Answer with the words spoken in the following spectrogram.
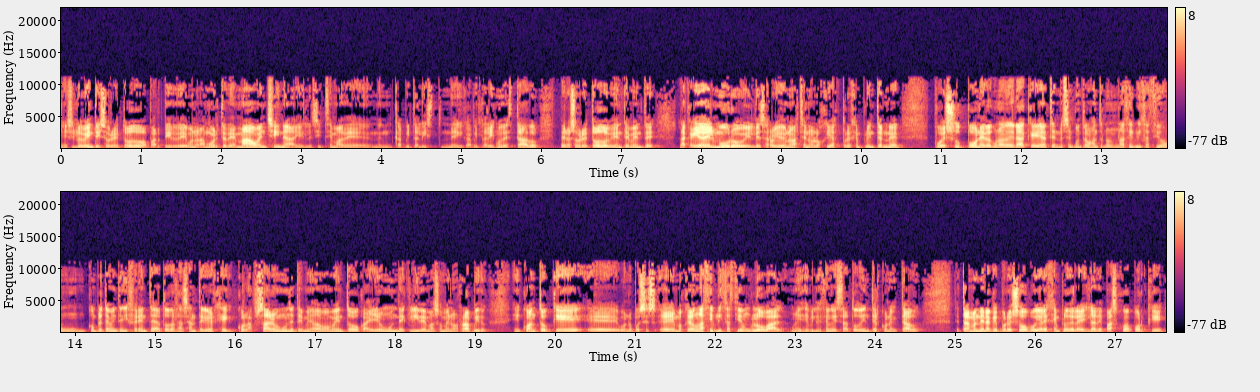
en el siglo XX y sobre todo a partir de bueno la muerte de Mao en China y el sistema de, capitalismo de Estado, pero sobre todo, evidentemente, la caída del muro y el desarrollo de nuevas tecnologías, por ejemplo, Internet, pues supone de alguna manera que nos encontramos ante una civilización completamente diferente a todas las anteriores que colapsaron en un determinado momento o cayeron en un declive más o menos rápido. En cuanto que, eh, bueno, pues eh, hemos creado una civilización global, una civilización que está todo interconectado. De tal manera que por eso voy al ejemplo de la isla de Pascua, porque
